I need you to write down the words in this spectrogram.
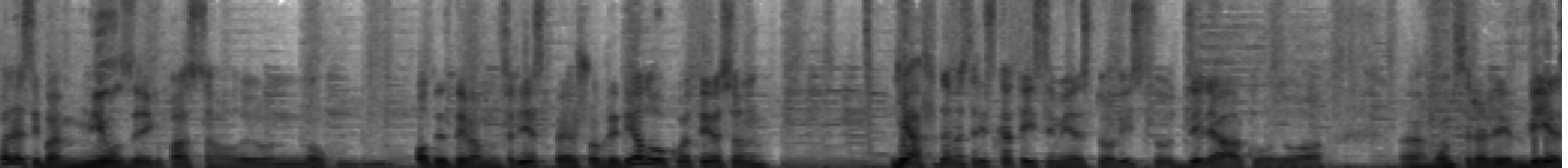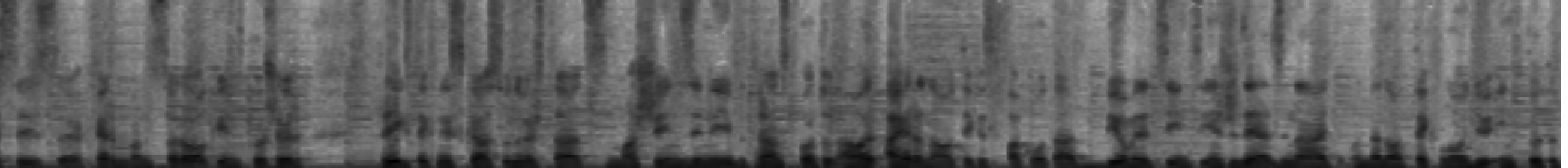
patiesībā ir milzīga pasaule. Un, nu, paldies Dievam, mums ir iespēja šobrīd ielūkoties. Un, jā, šodien mēs arī skatīsimies to visu dziļāk, jo uh, mums ir arī viesis Hermans Sorokins, kurš ir Rīgas Tehniskās Universitātes mašīnzīmību, transporta un aer- aeronautikas fakultātes biomedicīnas inženierzinātņu un nanotehnoloģiju institūta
